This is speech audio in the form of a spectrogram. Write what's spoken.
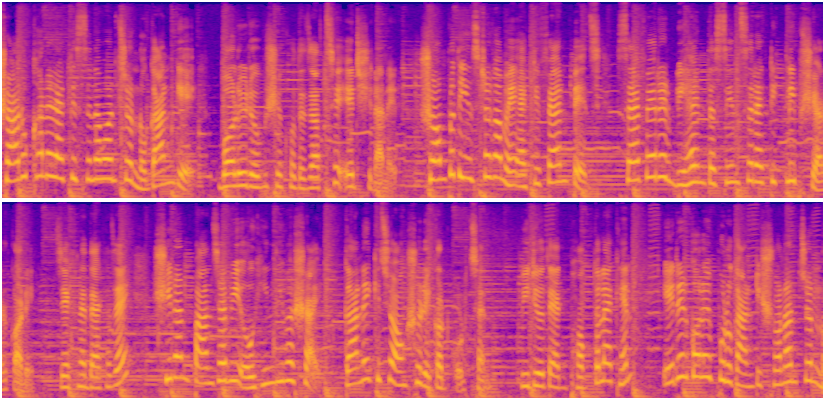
শাহরুখ খানের একটি সিনেমার জন্য গান গেয়ে বলিউড অভিষেক হতে যাচ্ছে এড শিরানের। সম্প্রতি ইনস্টাগ্রামে একটি ফ্যান পেজ স্যাফিয়ারের বিহাইন্ড দ্য সিনসের একটি ক্লিপ শেয়ার করে, যেখানে দেখা যায় শিরান পাঞ্জাবি ও হিন্দি ভাষায় গানের কিছু অংশ রেকর্ড করছেন। ভিডিওতে এক ভক্ত লেখেন এডের গলায় পুরো গানটি শোনার জন্য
